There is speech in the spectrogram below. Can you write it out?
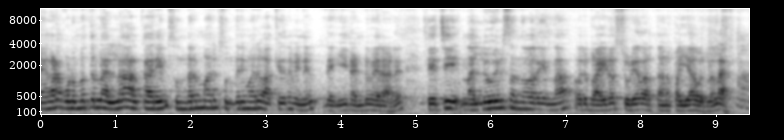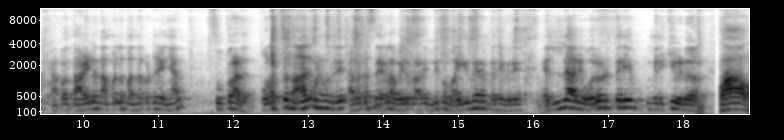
ഞങ്ങളുടെ കുടുംബത്തിലുള്ള എല്ലാ ആൾക്കാരെയും സുന്ദരന്മാരും സുന്ദരിമാരും ആക്കിയതിന് പിന്നിൽ ദേ ഈ രണ്ടുപേരാണ് ചേച്ചി നല്ലൂരിൽസ് എന്ന് പറയുന്ന ഒരു ബ്രൈഡൽ സ്റ്റുഡിയോ നടത്താണ് പയ്യാവൂരിൽ അല്ലെ? അപ്പൊ താഴെ നമ്പറിൽ ബന്ധപ്പെട്ട് കഴിഞ്ഞാൽ സൂപ്പറാണ്. പുലർച്ചെ നാല് മണി മുതൽ അവരുടെ സേവനം അവൈലബിൾ ആണ്. ഇന്നിപ്പോ വൈകുന്നേരം വരെ ഇവർ എല്ലാരും ഓരോരുത്തരെയും മിനുക്കി വിടുകയാണ്. വാവ്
